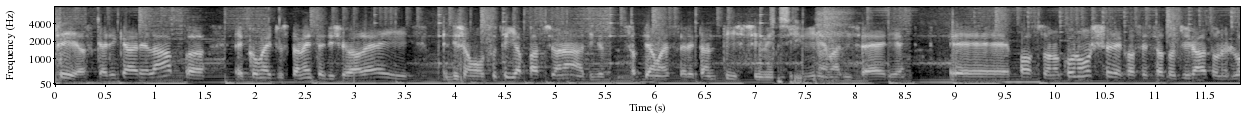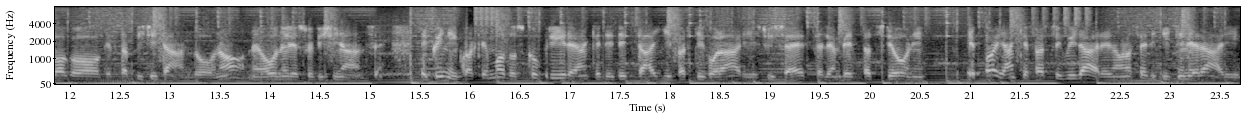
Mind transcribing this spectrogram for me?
Sì, a scaricare l'app e come giustamente diceva lei, diciamo tutti gli appassionati, che sappiamo essere tantissimi, sì. di cinema, di serie, eh, possono conoscere cosa è stato girato nel luogo che sta visitando no? o nelle sue vicinanze e quindi in qualche modo scoprire anche dei dettagli particolari sui set, le ambientazioni e poi anche farsi guidare da una serie di itinerari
